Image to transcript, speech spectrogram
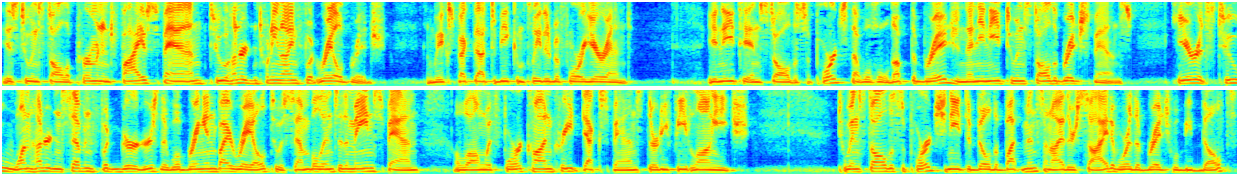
is to install a permanent five span, 229 foot rail bridge, and we expect that to be completed before year end. You need to install the supports that will hold up the bridge, and then you need to install the bridge spans. Here it's two 107 foot girders that we'll bring in by rail to assemble into the main span, along with four concrete deck spans 30 feet long each. To install the supports, you need to build abutments on either side of where the bridge will be built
